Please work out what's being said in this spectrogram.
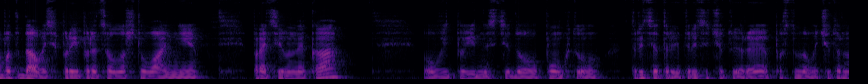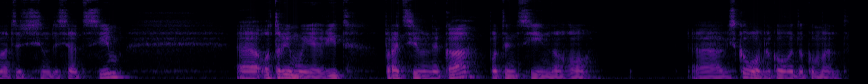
Роботодавець при працевлаштуванні працівника у відповідності до пункту 33 34 постанови 1487 е, отримує від працівника потенційного е, військово-обліковий документ.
